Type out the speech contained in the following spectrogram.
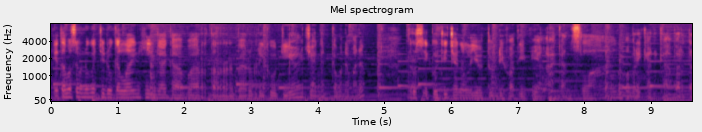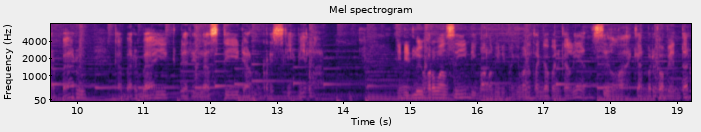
Kita masih menunggu cedukan lain hingga kabar terbaru berikutnya. Jangan ke mana-mana. Terus ikuti channel Youtube Diva TV yang akan selalu memberikan kabar terbaru, kabar baik dari Lesti dan Rizky Bilar. Ini dulu informasi di malam ini. Bagaimana tanggapan kalian? Silahkan berkomentar.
